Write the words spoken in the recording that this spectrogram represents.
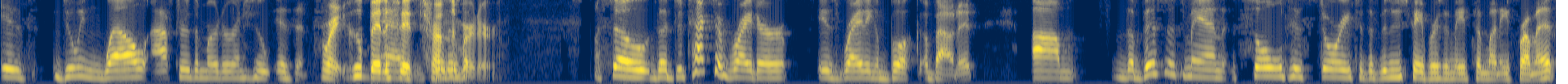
is doing well after the murder and who isn't Right, who benefits And so from the a- murder? so the detective writer is writing a book about it um the businessman sold his story to the newspapers and made some money from it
